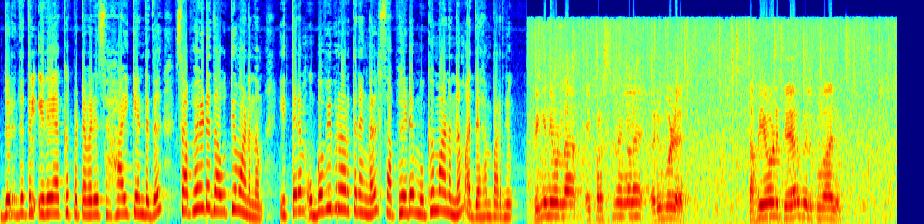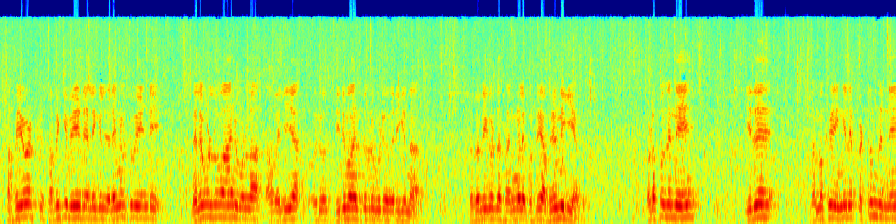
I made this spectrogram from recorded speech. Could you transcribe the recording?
ദുരിതത്തിൽ ഇരയാക്കപ്പെട്ടവരെ സഹായിക്കേണ്ടത് സഭയുടെ ദൌത്യമാണെന്നും ഇത്തരം ഉപവിപ്രവർത്തനങ്ങൾ സഭയുടെ മുഖമാണെന്നും അദ്ദേഹം പറഞ്ഞു. ഇങ്ങനെയുള്ള ഈ പ്രശ്നങ്ങൾ വരുമ്പോൾ സഭയോട് ചേർന്ന് നിൽക്കുവാനും സഭയോട് സഭയ്ക്ക് വേണ്ടി അല്ലെങ്കിൽ ജനങ്ങൾക്ക് വേണ്ടി നിലകൊള്ളുവാനുമുള്ള ആ വലിയ ഒരു തീരുമാനത്തോടു കൂടി വന്നിരിക്കുന്ന കത്തോലിക്കളുടെ സംഘങ്ങളെ പ്രത്യേകം അഭിനന്ദിക്കുകയാണ്. അതോടൊപ്പം തന്നെ ഇത് നമുക്ക് ഇങ്ങനെ പെട്ടെന്ന് തന്നെ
